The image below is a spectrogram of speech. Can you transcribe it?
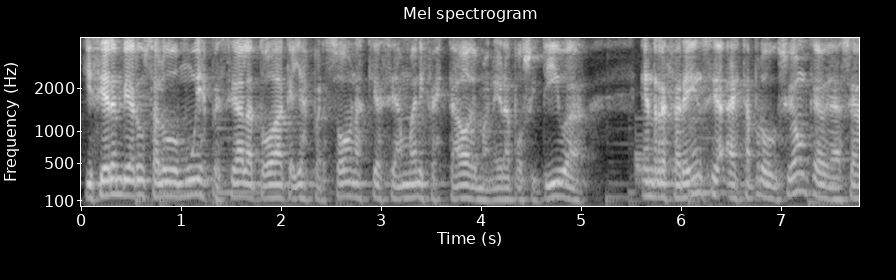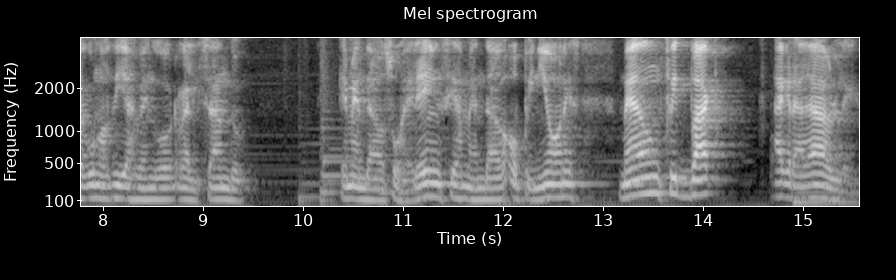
Quisiera enviar un saludo muy especial a todas aquellas personas que se han manifestado de manera positiva en referencia a esta producción que hace algunos días vengo realizando, que me han dado sugerencias, me han dado opiniones, me han dado un feedback agradable.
